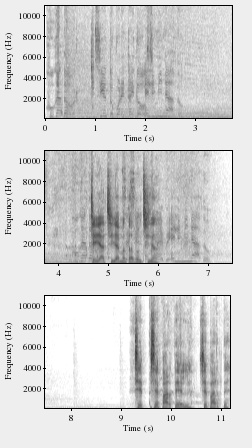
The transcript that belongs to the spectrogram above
Jugador 142. Eliminado. Jugador Chilla, chilla, he matado, chilla. 69. Eliminado. Se, se parte él, se parte.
